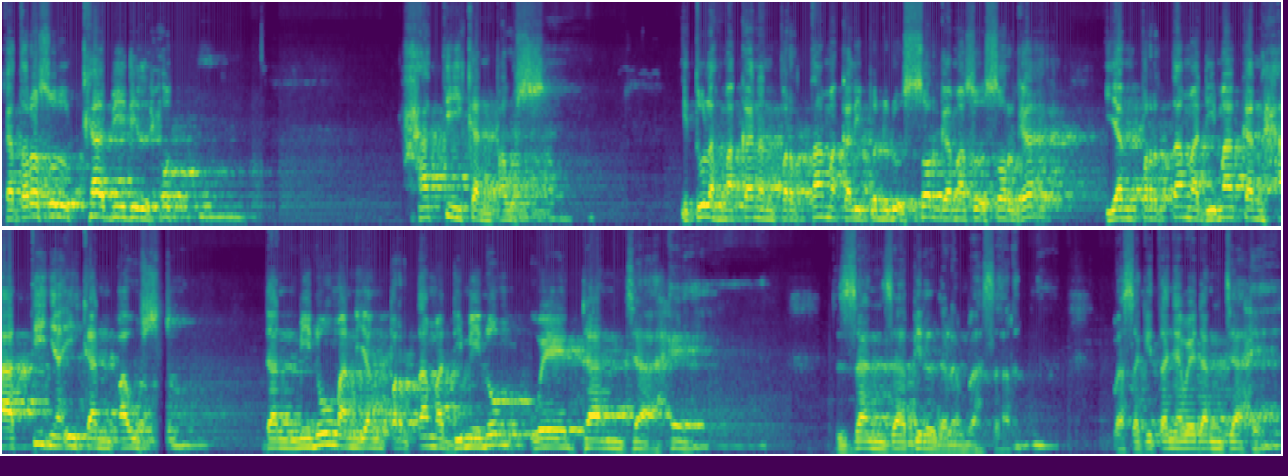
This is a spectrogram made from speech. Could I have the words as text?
Kata Rasul kabidil hut hati ikan paus. Itulah makanan pertama kali penduduk sorga masuk sorga. Yang pertama dimakan hatinya ikan paus. Dan minuman yang pertama diminum wedang jahe. Zanzabil dalam bahasa Arab. Bahasa kitanya wedang jahe.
